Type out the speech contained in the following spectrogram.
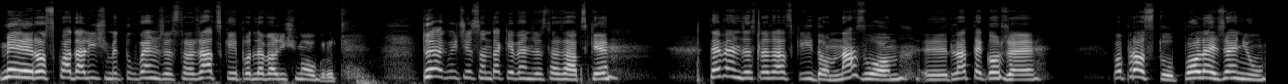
My rozkładaliśmy tu węże strażackie i podlewaliśmy ogród. Tu, jak widzicie, są takie węże strażackie. Te węże strażackie idą na złom, yy, dlatego że po prostu po leżeniu,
